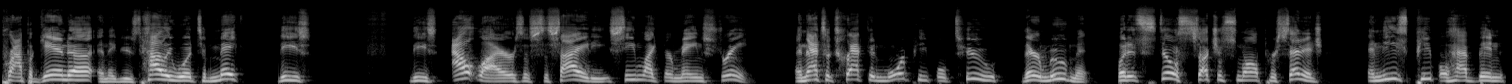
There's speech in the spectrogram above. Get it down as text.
propaganda, and they've used Hollywood to make these, these outliers of society seem like they're mainstream. And that's attracted more people to their movement, but it's still such a small percentage. And these people have been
